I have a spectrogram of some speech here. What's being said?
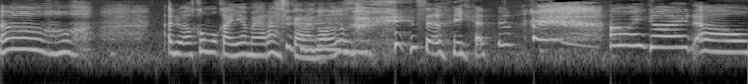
Oh. Aduh aku mukanya merah sekarang kalau bisa lihat. Oh my god. Um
